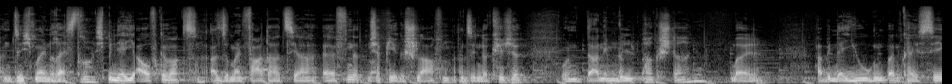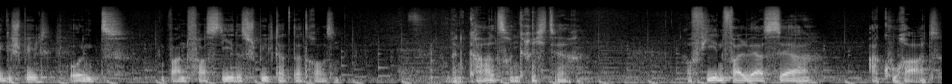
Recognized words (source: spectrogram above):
An sich mein Restaurant. Ich bin ja hier aufgewachsen. Also mein Vater hat es ja eröffnet. Ich habe hier geschlafen, also in der Küche. Und dann im Wildparkstadion, weil habe in der Jugend beim KSC gespielt und waren fast jedes Spieltag da draußen. Wenn Karlsruhe ein Gericht wäre, auf jeden Fall wäre es sehr akkurat,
